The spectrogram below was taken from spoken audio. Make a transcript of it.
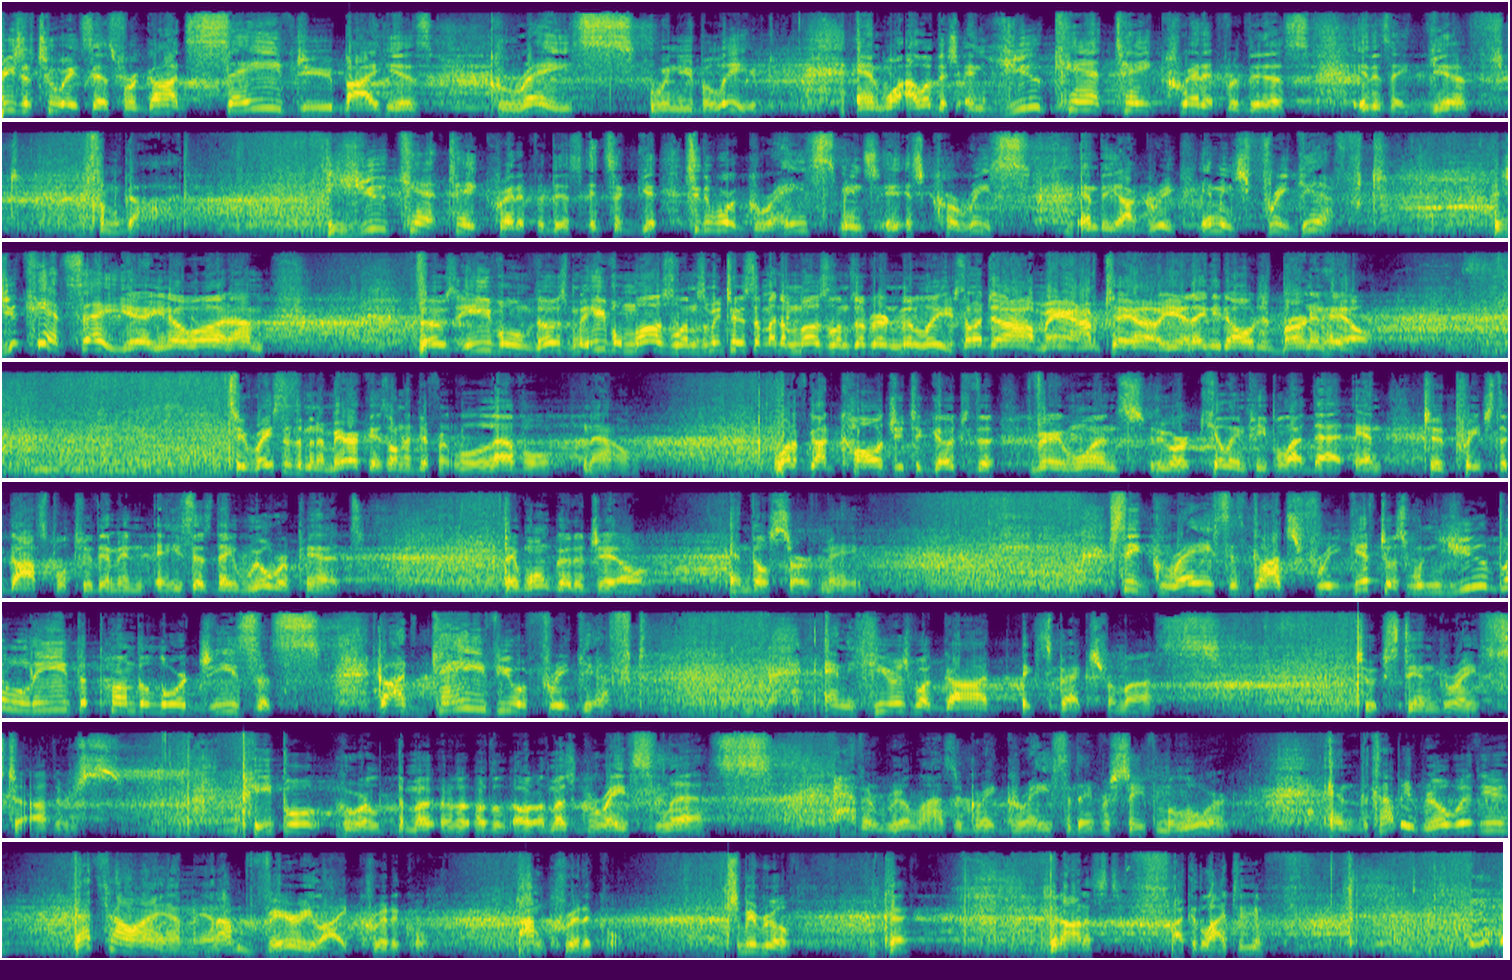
Ephesians 2.8 says, For God saved you by his grace when you believed. And what, I love this. And you can't take credit for this. It is a gift from God. You can't take credit for this. It's a gift. See, the word grace means it's charis in the uh, Greek. It means free gift. And you can't say, yeah, you know what? I'm those evil, those evil Muslims. Let me tell you something about the Muslims over here in the Middle East. I'm you, oh man, I'm telling you, yeah, they need to all just burn in hell. See, racism in America is on a different level now. What if God called you to go to the very ones who are killing people like that and to preach the gospel to them? And, He says they will repent, they won't go to jail, and they'll serve me. See, grace is God's free gift to us. When you believed upon the Lord Jesus, God gave you a free gift. And here's what God expects from us to extend grace to others. People who are the, mo- or the, or the most graceless haven't realized the great grace that they've received from the Lord. And can I be real with you? That's how I am, man. I'm very like critical. I'm critical. Should be real, okay? Been honest. I could lie to you.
